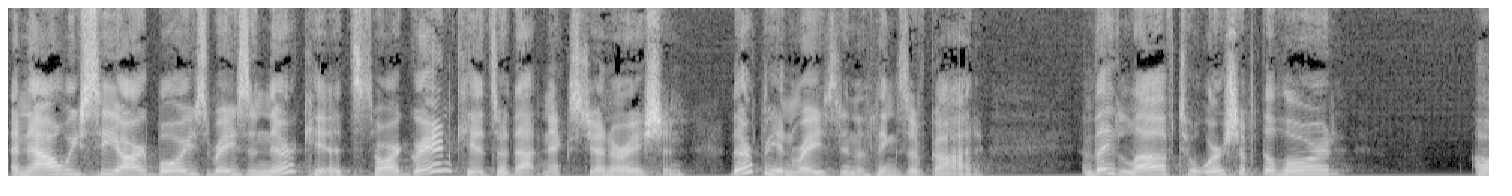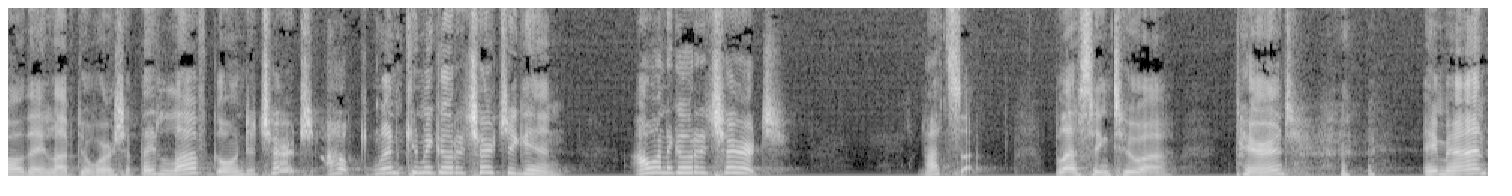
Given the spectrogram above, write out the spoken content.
And now we see our boys raising their kids, so our grandkids are that next generation. They're being raised in the things of God. And they love to worship the Lord. Oh, they love to worship. They love going to church. Oh, when can we go to church again? I want to go to church. That's a blessing to a parent. Amen.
